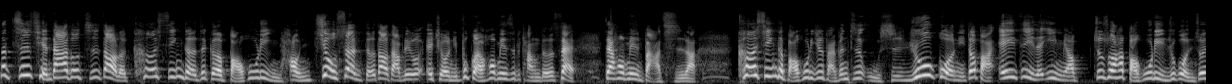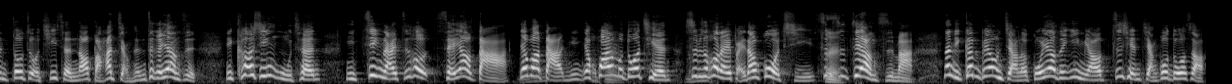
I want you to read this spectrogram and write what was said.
那之前大家都知道了，科兴的这个保护力好，你就算得到 WHO，你不管后面是不是唐德赛在后面把持啦。科兴的保护力就是百分之五十，如果你都把 AZ 的疫苗，就是说它保护力，如果你说你都只有七成，然后把它讲成这个样子，你科兴五成，你进来之后谁要打？要不要打？你要花那么多钱，是不是后来摆到过期？是不是这样子嘛？那你更不用讲了，国药的疫苗之前讲过多少？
